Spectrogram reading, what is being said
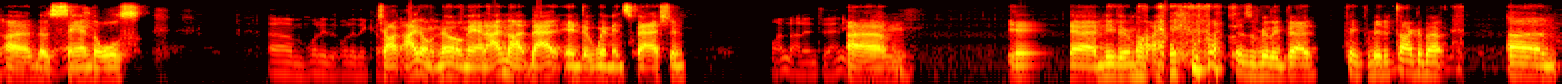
Uh, those sandals. Um, what they, what do they call? Cho- it? I don't know, man. I'm not that into women's fashion. Well, I'm not into any. Um, Yeah, yeah, neither am I. this is a really bad thing for me to talk about. Um,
